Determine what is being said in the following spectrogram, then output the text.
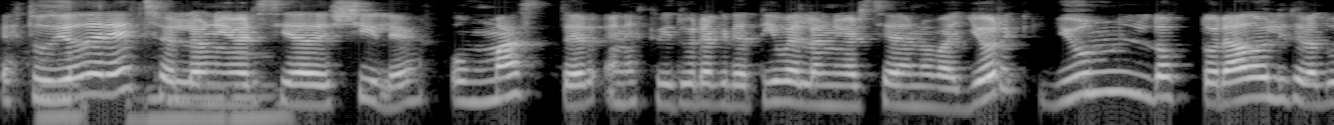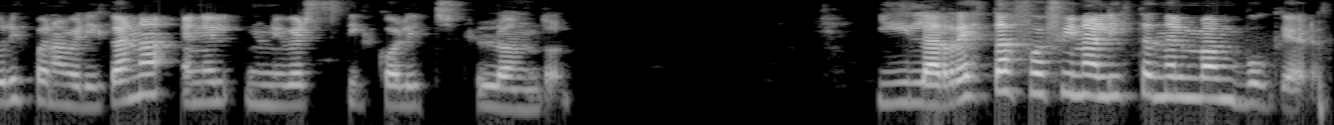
Estudió Derecho en la Universidad de Chile, un máster en Escritura Creativa en la Universidad de Nueva York y un doctorado en Literatura Hispanoamericana en el University College London. Y la resta fue finalista en el Man Booker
